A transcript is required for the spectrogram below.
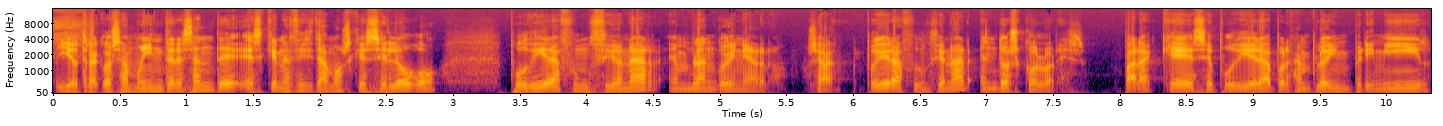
Y otra cosa muy interesante es que necesitamos que ese logo pudiera funcionar en blanco y negro. O sea, pudiera funcionar en dos colores. Para que se pudiera, por ejemplo, imprimir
